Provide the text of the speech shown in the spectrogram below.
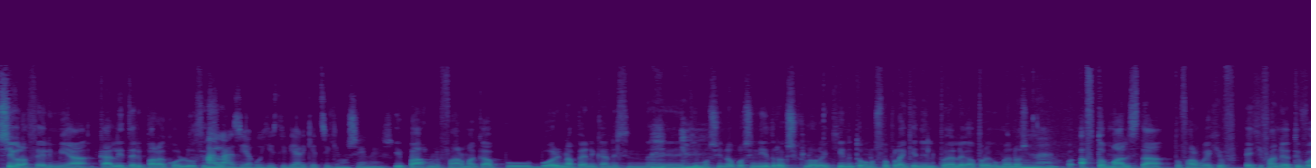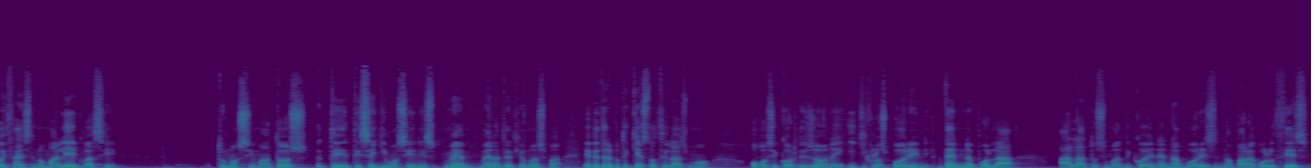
Σίγουρα θέλει μια καλύτερη παρακολούθηση. Αλλάζει η αγωγή στη διάρκεια της εγκυμοσύνης. Υπάρχουν φάρμακα που μπορεί να παίρνει κανείς στην ε, εγκυμοσύνη, όπως είναι η υδροξυχλωροκίνη, το γνωστό πλακενίλ που έλεγα προηγουμένως. Ναι. Αυτό μάλιστα το φάρμακο έχει, έχει φανεί ότι βοηθάει στην ομαλή έκβαση του νοσήματος, τη εγκυμοσύνης με, με ένα τέτοιο νόσημα. Επιτρέπεται και στο θυλασμό, όπως η κορτιζόνη ή η κυκλοσπορίνη. Δεν είναι πολλά, αλλά το σημαντικό είναι να μπορείς να παρακολουθείς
